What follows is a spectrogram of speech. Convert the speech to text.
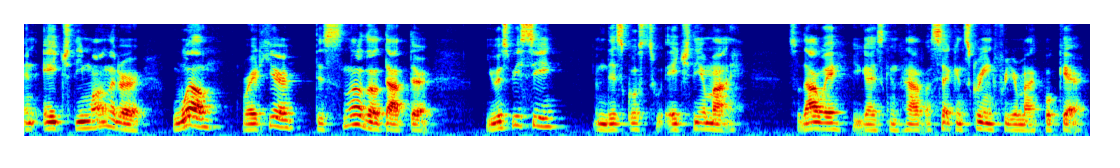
an HD monitor, well, right here, this is another adapter, USB-C, and this goes to HDMI. So that way you guys can have a second screen for your MacBook Air.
